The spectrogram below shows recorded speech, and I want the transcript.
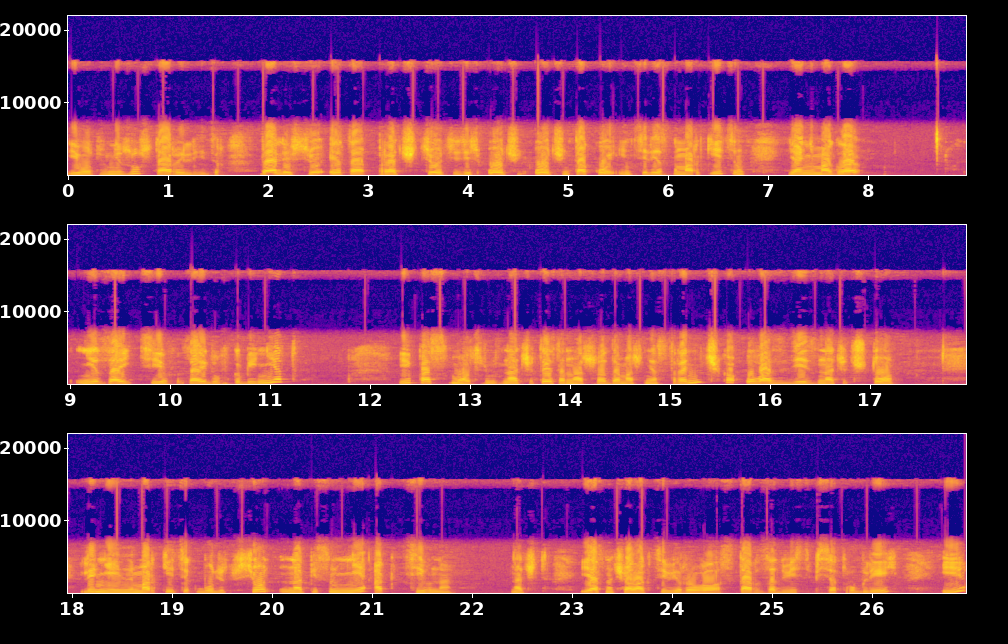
И вот внизу старый лидер. Далее все это прочтете. Здесь очень-очень такой интересный маркетинг. Я не могла не зайти. Зайду в кабинет и посмотрим. Значит, это наша домашняя страничка. У вас здесь, значит, что? Линейный маркетинг будет все написано неактивно. Значит, я сначала активировала старт за 250 рублей и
